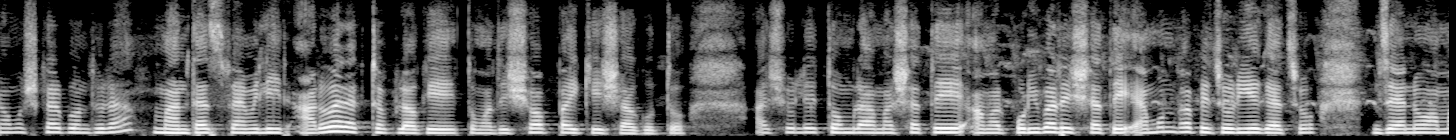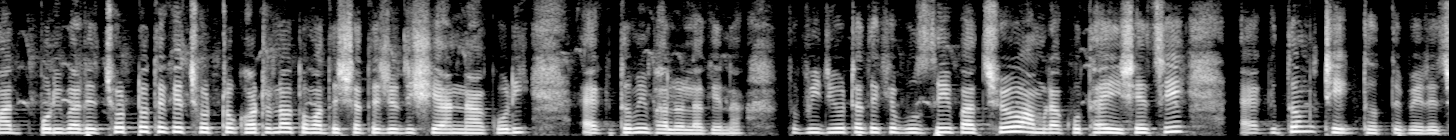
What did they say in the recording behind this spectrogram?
নমস্কার বন্ধুরা মান্তাস ফ্যামিলির আরও আর একটা ব্লগে তোমাদের সবাইকে স্বাগত। আসলে তোমরা আমার সাথে, আমার পরিবারের সাথে এমনভাবে জড়িয়ে গেছো যেন আমার পরিবারের ছোট্ট থেকে ছোট্ট ঘটনাও তোমাদের সাথে যদি শেয়ার না করি, একদমই ভালো লাগে না। তো ভিডিওটা দেখে বুঝতেই পারছ, আমরা কোথায় এসেছি, একদম ঠিক ধরতে পেরেছ।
